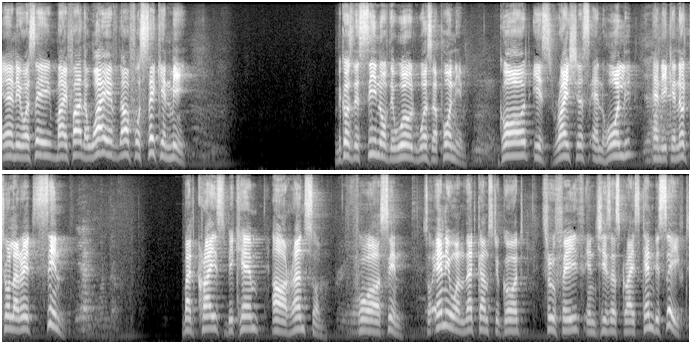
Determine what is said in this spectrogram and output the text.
And he was saying, My father, why have thou forsaken me? Because the sin of the world was upon him. God is righteous and holy, and he cannot tolerate sin. But Christ became our ransom for our sin. So anyone that comes to God through faith in Jesus Christ can be saved.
